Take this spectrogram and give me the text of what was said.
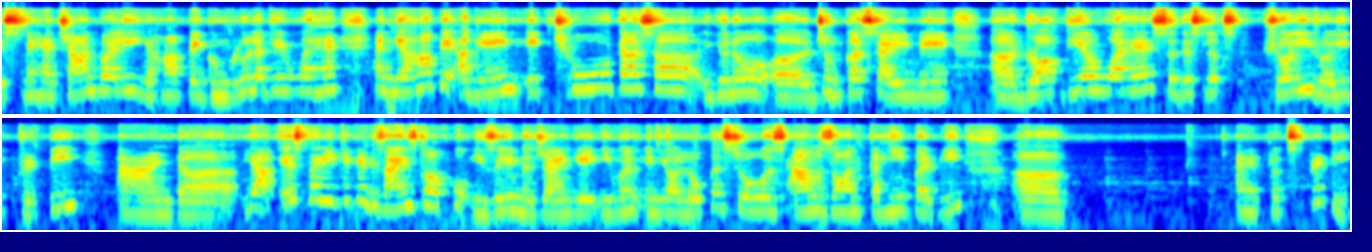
इसमें है चाँद वाली यहाँ पे घुंघरू लगे हुए हैं। एंड यहाँ पे अगेन एक छोटा सा यू नो झुमका स्टाइल में ड्रॉप दिया हुआ है। So this looks really really pretty and या इस तरीके के डिज़ाइन तो आपको ईजिली मिल जाएँगे even in your local stores Amazon कहीं पर भी। And it looks pretty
